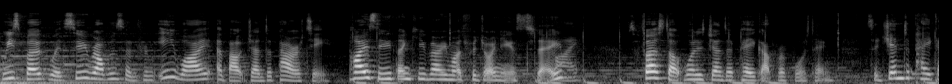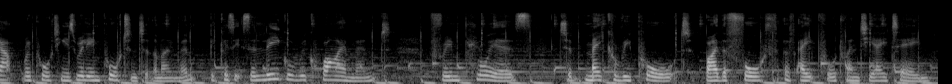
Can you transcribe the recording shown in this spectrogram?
We spoke with Sue Robinson from EY about gender parity. Hi Sue, thank you very much for joining us today. Hi. So first up, what is gender pay gap reporting? So gender pay gap reporting is really important at the moment because it's a legal requirement for employers to make a report by the 4th of April 2018.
